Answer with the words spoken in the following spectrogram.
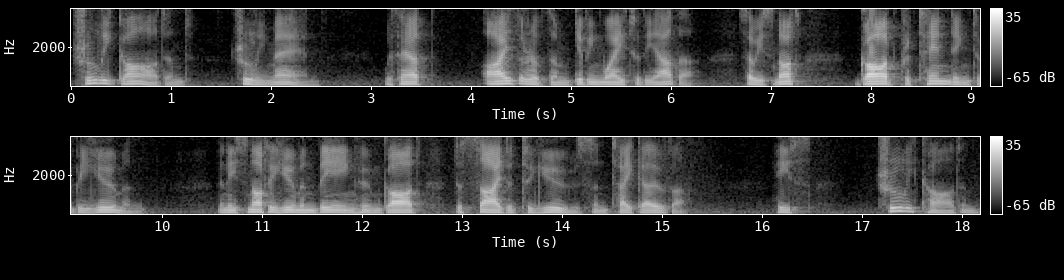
truly God and truly man, without either of them giving way to the other. So He's not God pretending to be human, and He's not a human being whom God decided to use and take over. He's truly God and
